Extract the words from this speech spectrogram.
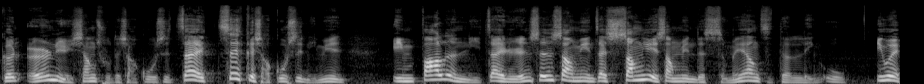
跟儿女相处的小故事，在这个小故事里面，引发了你在人生上面、在商业上面的什么样子的领悟？因为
